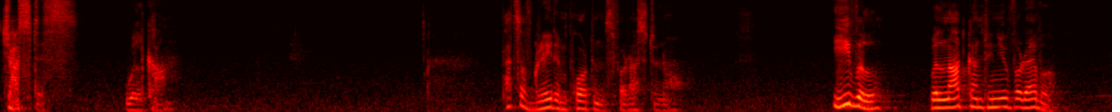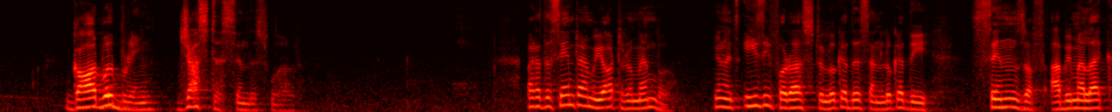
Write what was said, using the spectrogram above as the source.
justice will come. That's of great importance for us to know. Evil will not continue forever. God will bring justice in this world. But at the same time, we ought to remember you know, it's easy for us to look at this and look at the sins of Abimelech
